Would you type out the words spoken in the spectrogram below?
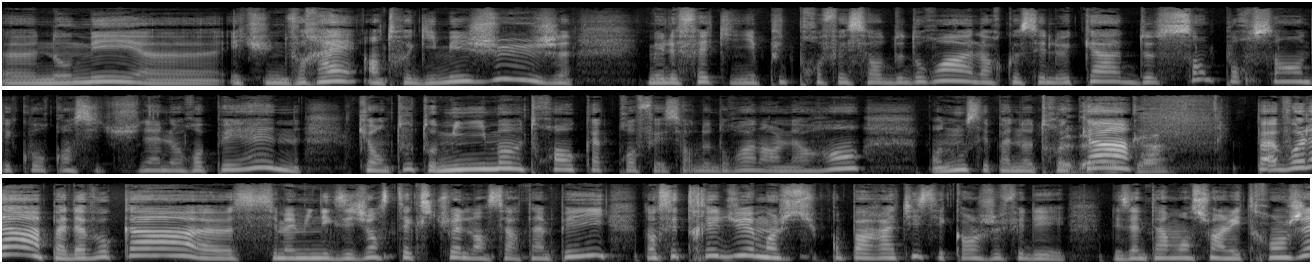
euh, nommé euh, est une vraie, entre guillemets, juge. Mais le fait qu'il n'y ait plus de professeurs de droit, alors que c'est le cas de 100% des cours constitutionnelles européennes, qui ont tout au minimum trois ou quatre professeurs de droit dans leur rang, bon, nous, c'est pas notre cas. Pas, voilà, pas d'avocat. Euh, c'est même une exigence textuelle dans certains pays. Donc c'est très dur. Moi, je suis comparatiste et quand je fais des, interventions à l'étranger,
